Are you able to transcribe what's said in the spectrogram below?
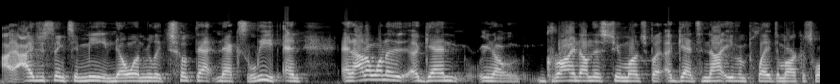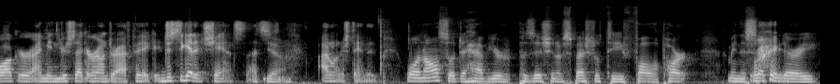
I, I just think to me, no one really took that next leap, and and I don't want to again, you know, grind on this too much, but again, to not even play Demarcus Walker, I mean, your second round draft pick, just to get a chance. That's yeah. I don't understand it. Well, and also to have your position of specialty fall apart I mean, the secondary right.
